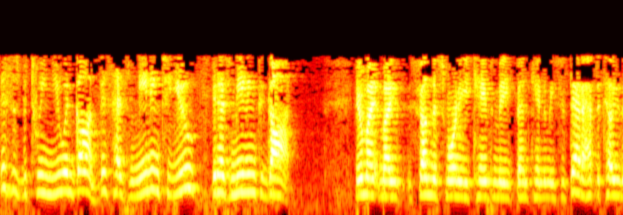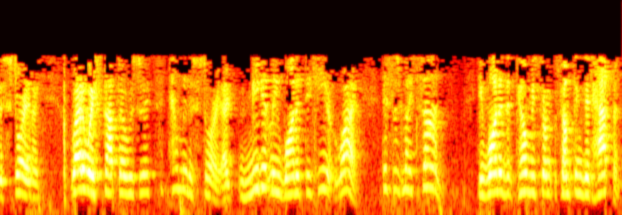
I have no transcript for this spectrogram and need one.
This is between you and God. This has meaning to you. It has meaning to God. You know, my, my son this morning, he came to me, Ben came to me, he says, Dad, I have to tell you this story. And I right away stopped. I was, tell me the story. I immediately wanted to hear. Why? This is my son. He wanted to tell me some, something that happened.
